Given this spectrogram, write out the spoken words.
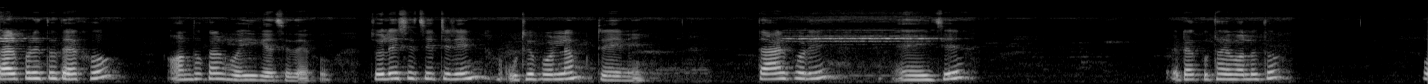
তারপরে তো দেখো অন্ধকার হয়েই গেছে, দেখো। চলে এসেছে ট্রেন উঠে পড়লাম ট্রেনে। তারপরে এই যে এটা কোথায় বলো তো? ও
